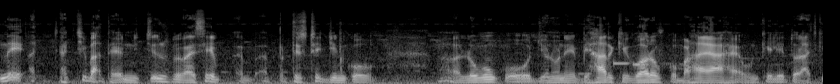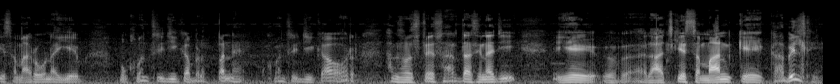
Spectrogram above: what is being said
नहीं अच्छी बात है। निश्चित रूप से वैसे प्रतिष्ठित जिनको लोगों को जिन्होंने बिहार के गौरव को बढ़ाया है उनके लिए तो राजकीय समारोह होना ये मुख्यमंत्री जी का बड़प्पन है। मुख्यमंत्री जी का और हम समझते हैं शारदा सिन्हा जी ये राजकीय सम्मान के काबिल थी।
